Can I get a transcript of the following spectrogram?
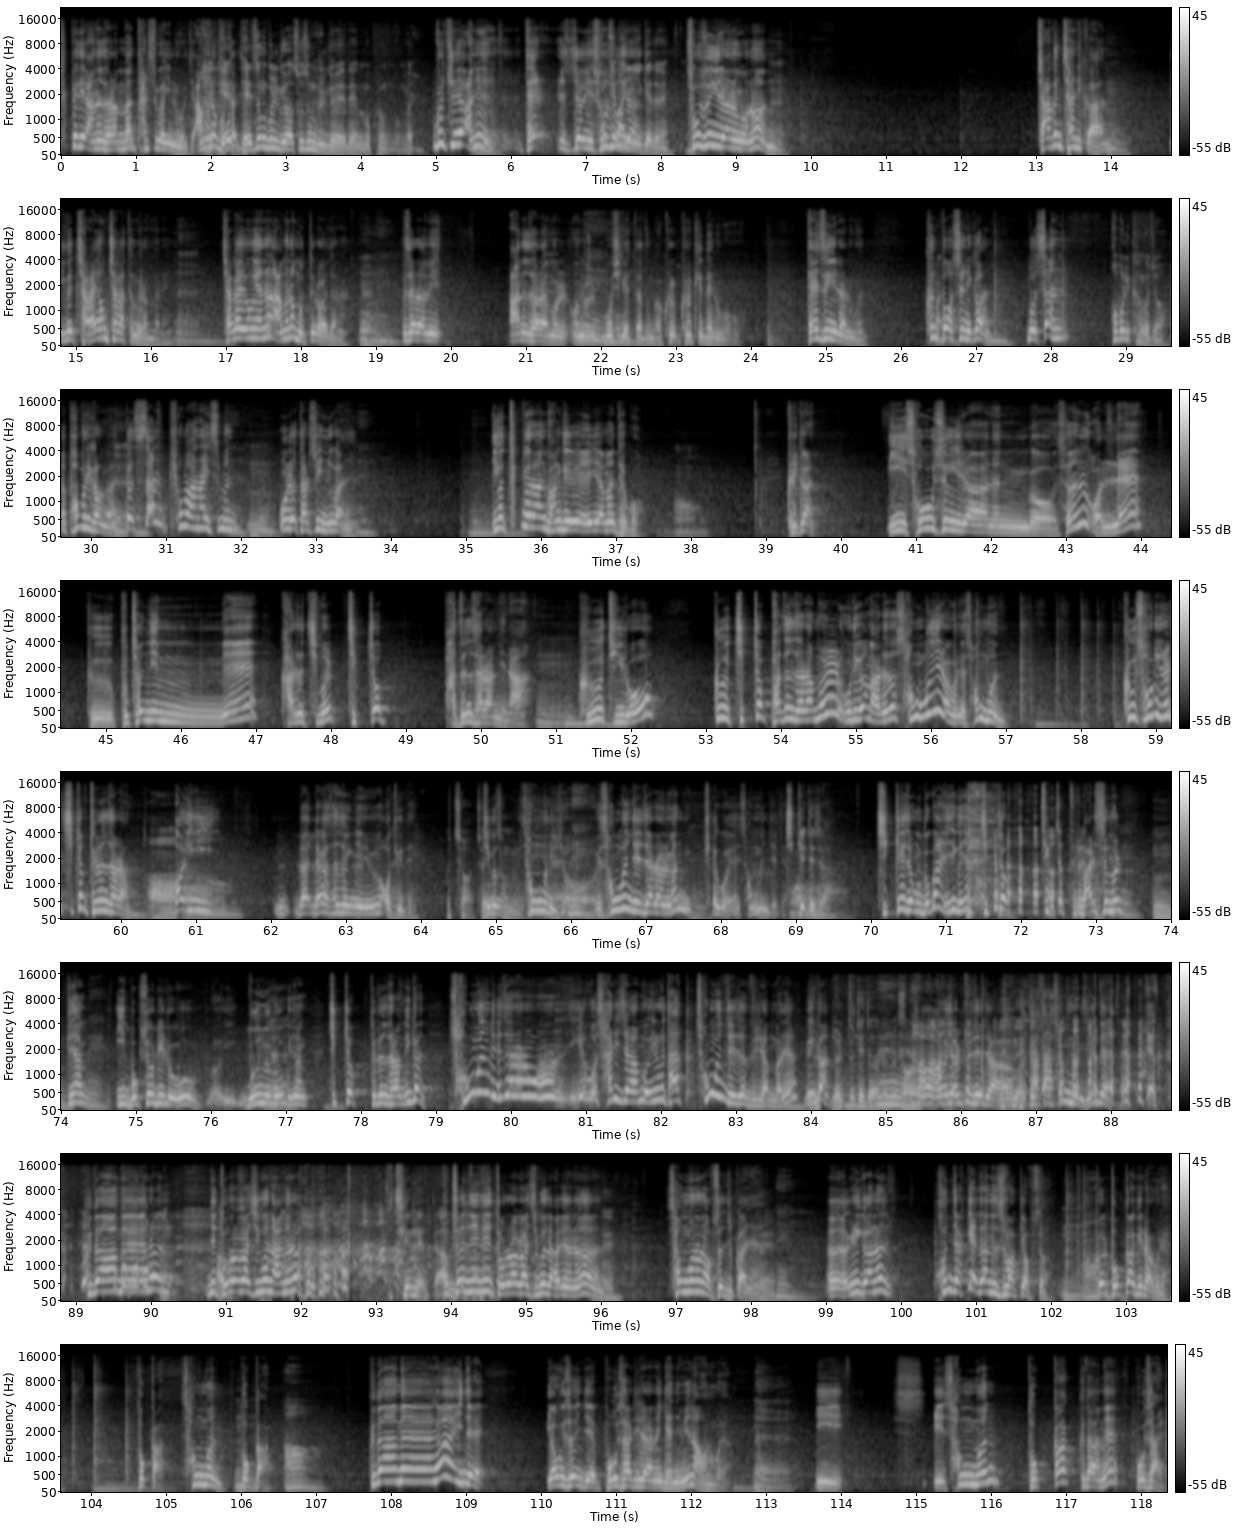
특별히 아는 사람만 탈 수가 있는 거지. 아무나 못 대, 타지. 대승불교와 소승불교에 대한 뭐 그런 건가요? 그렇지. 아니, 대, 저희 그렇게 많이 소승이라, 얘기하잖아요. 소승이라는 거는 작은 차니까 이거 자가용차 같은 거란 말이에요. 네. 자가용에는 아무나 못 들어가잖아. 네. 그 사람이 아는 사람을 오늘 모시겠다든가 그, 그렇게 되는 거고. 대승이라는 건 큰 버스니까 뭐싼 public한 거죠. public한 거야. 네. 그러니까 싼 표만 하나 있으면 음. 올라탈 수 있는 거 아니에요. 이거 특별한 관계여야만 되고. 어. 그러니까 이 소승이라는 것은 원래 그 부처님의 가르침을 직접 받은 사람이나 그 뒤로 그 직접 받은 사람을 우리가 말해서 성문이라고 그래요. 성문. 그 소리를 직접 들은 사람. 아. 아, 이, 나, 내가 선생님이면 어떻게 돼? 그렇죠. 지금 성문이. 성문이죠. 성문 제자라는 건 최고의 성문 제자. 직계 제자. 직계 정도가 아니지 그냥 직접 직접 들으 말씀을 음. 그냥 네. 이 목소리로 눈으로 네. 그냥 직접 들은 사람. 그러니까 성문 제자라는 거는 이게 뭐 사리자 뭐 이런 거 다 성문 제자들이란 말이야. 그러니까 열 두 제자를 말씀. 어, 열두 제자 뭐 다, 다 성문이지. 근데 그 다음에는 이제 돌아가시고 나면은 미치겠네. 부처님이 돌아가시고 나면은 네. 성문은 없어질 거 아니야. 네. 어, 그러니까는 혼자 깨닫는 수밖에 없어. 그걸 독각이라고 그래. 독각. 성문, 독각. 아. 그 다음에가 이제 여기서 이제 보살이라는 개념이 나오는 거예요. 네. 이, 이 성문, 독각, 그 다음에 보살.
